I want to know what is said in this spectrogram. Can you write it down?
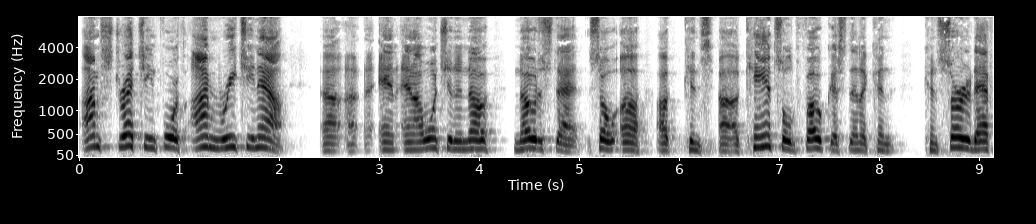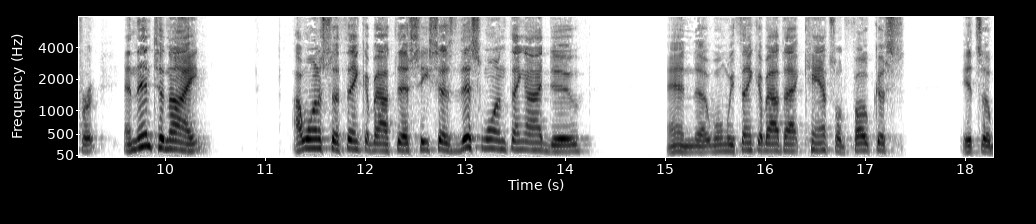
I'm stretching forth, I'm reaching out. Uh, uh and, and I want you to know, notice that. So uh, a, a canceled focus, then a con, concerted effort. And then tonight, I want us to think about this. He says, This one thing I do. And uh, when we think about that canceled focus, it's a,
